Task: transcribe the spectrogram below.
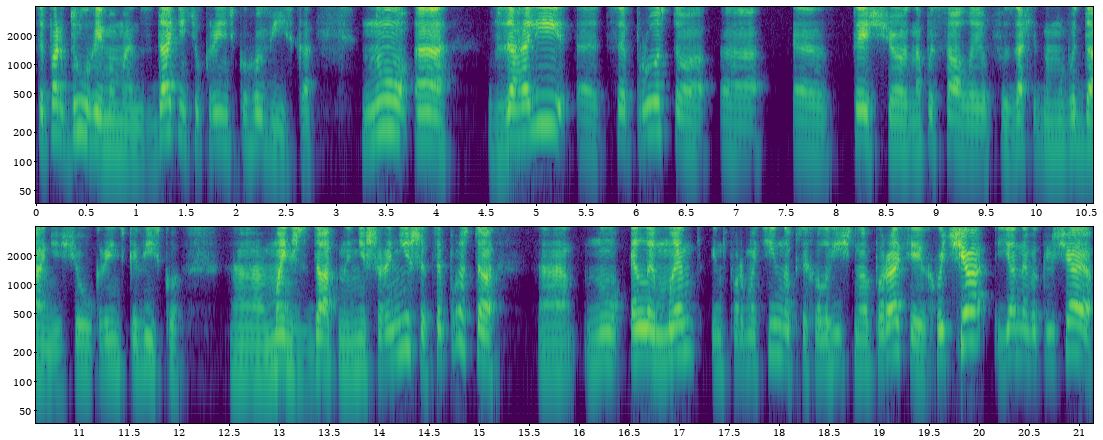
тепер другий момент здатність українського війська. Ну, е, взагалі, це просто те, що написали в західному виданні, що українське військо менш здатне, ніж раніше, це просто ну, елемент інформаційно-психологічної операції. Хоча я не виключаю,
